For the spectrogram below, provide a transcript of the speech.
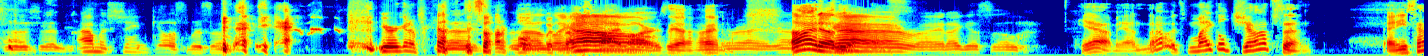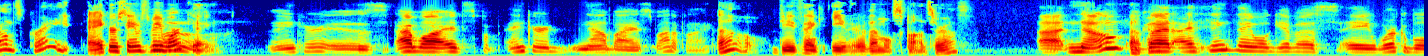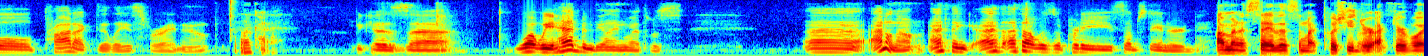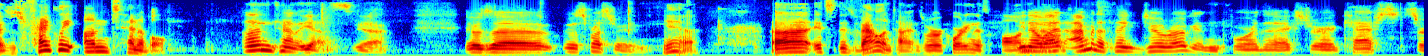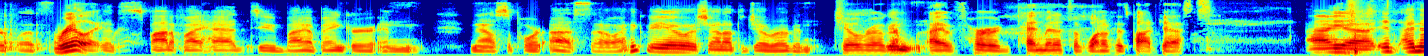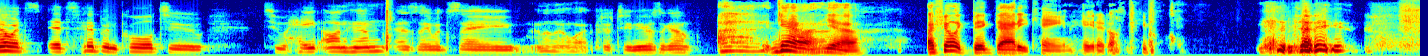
oh, shit. I'm a Shane Gillis myself. yeah. You were gonna pronounce Uh, dishonorable with like, about five "Oh." R's. Yeah, I know. Right. I know the Yeah, right. I guess so. Yeah, man. No, it's Michael Johnson, and he sounds great. Anchor seems to be Oh. working. Anchor is uh, well, it's anchored now by Spotify. Oh, do you think either of them will sponsor us? Uh, no, Okay. but I think they will give us a workable product at least for right now, Okay. because uh, what we had been dealing with was, uh, I don't know. I think I, I thought was a pretty substandard, I'm going to say this in my pushy Service. director voice. It's frankly untenable. untenable. Yes, yeah. It was uh, it was frustrating. Yeah. Uh, it's it's Valentine's. We're recording this on. you know what? I'm going to thank Joe Rogan for the extra cash surplus Really? that Spotify had to buy up Anchor and now support us. So I think we owe a shout out to Joe Rogan. Joe Rogan. Um, I've heard ten minutes of one of his podcasts. I uh, it I know it's it's hip and cool to to hate on him, as they would say. I don't know what 15 years ago. Uh, yeah, Uh, yeah. I feel like Big Daddy Kane hated on people. He?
